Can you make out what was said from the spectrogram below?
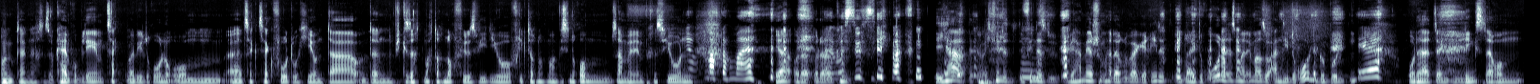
Und dann dachte ich so, kein Problem, zack, war die Drohne oben, äh, zack, zack, Foto hier und da. Und dann habe ich gesagt, mach doch noch für das Video, flieg doch noch mal ein bisschen rum, sammel Impressionen. Ja, mach doch mal. Ja, oder, oder Dann musst du es nicht machen. ja, ich finde, finde, wir haben ja schon mal darüber geredet, weil Drohne ist man immer so an die Drohne gebunden. Ja. Oder dann ging es darum,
